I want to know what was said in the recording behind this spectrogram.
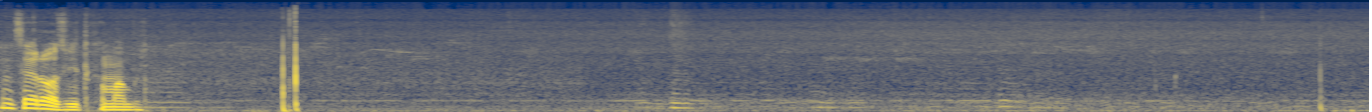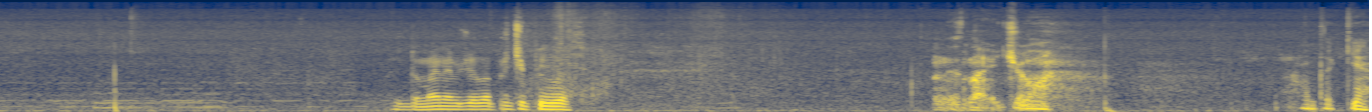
Ну, Це розвідка, мабуть. До мене бджола причепилась. Не знаю чого. Отаке.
